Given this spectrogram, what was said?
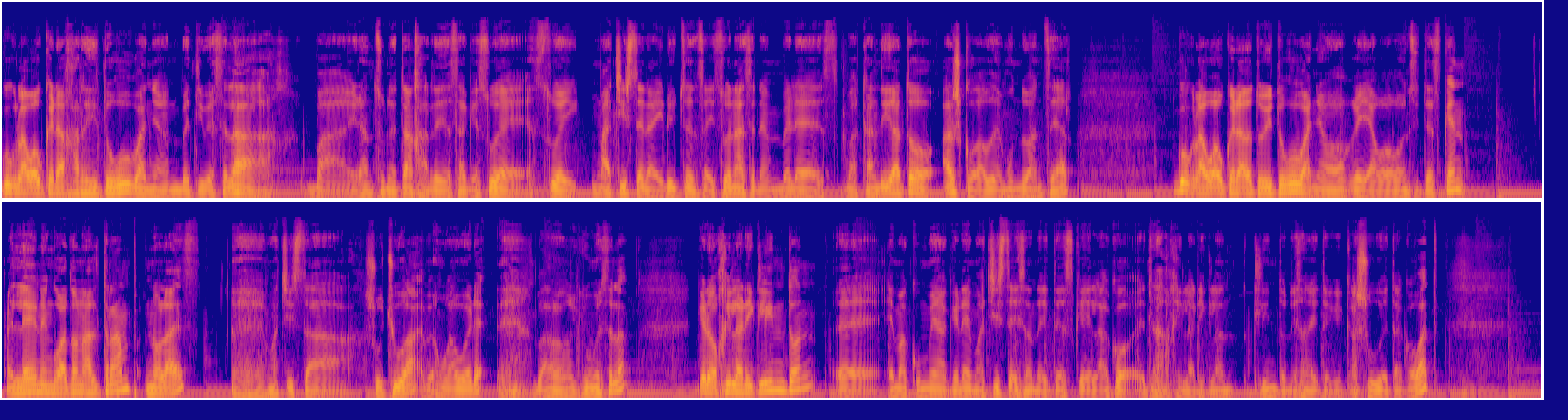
Guk lau aukera jarri ditugu, baina beti bezala ba, erantzunetan jarri dezakezue zuei matxistena iruditzen zaizuena, zeren berez ba, kandidato asko daude munduan zehar guk lau aukera dut ditugu, baino gehiago egon zitezken. Lehenengoa Donald Trump, nola ez? E, matxista sutxua, hau ere, e, ba, bezala. Gero Hillary Clinton, e, emakumeak ere matxista izan daitezke lako, eta Hillary Clinton izan daiteke kasuetako bat.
